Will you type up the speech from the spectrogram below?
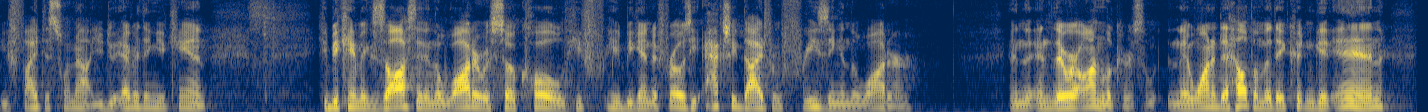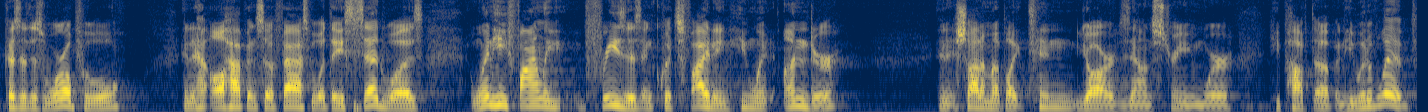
You fight to swim out. You do everything you can. He became exhausted, and the water was so cold, he, he began to froze. He actually died from freezing in the water. And, the, and there were onlookers, and they wanted to help him, but they couldn't get in because of this whirlpool. And it all happened so fast. But what they said was when he finally freezes and quits fighting, he went under, and it shot him up like 10 yards downstream, where he popped up and he would have lived.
